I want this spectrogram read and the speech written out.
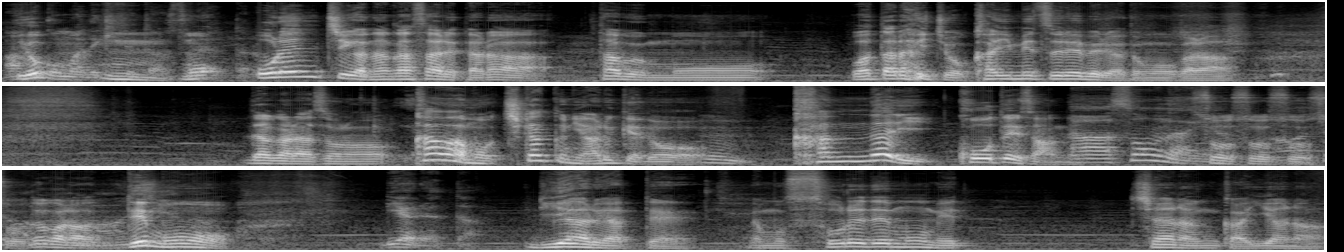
あうよっこまで来てたらそうん。もうれやったら。俺んちが流されたら多分もう渡来町壊滅レベルやと思うからだからその川も近くにあるけど、うん。かなり高低差あんねん。ああそうなんや。そうそうそうそう。あだからでもリアルやった。リアルやってん。もうそれでもうめっちゃなんか嫌な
